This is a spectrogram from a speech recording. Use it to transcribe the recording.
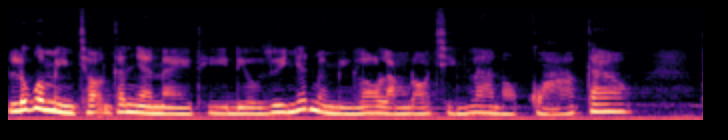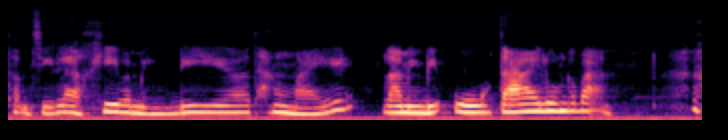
Lúc mà mình chọn căn nhà này thì điều duy nhất mà mình lo lắng đó chính là nó quá cao thậm chí là khi mà mình đi ờ, thang máy ấy, là mình bị ù tai luôn các bạn.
